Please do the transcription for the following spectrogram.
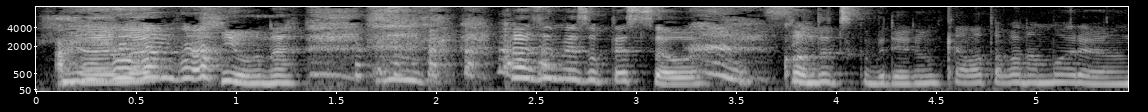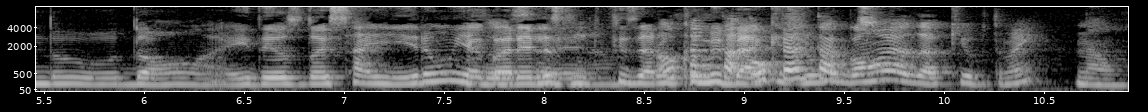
Rihanna, Ryuna. Quase a mesma pessoa. Quando descobriram que ela tava namorando o Dom lá. E daí os dois saíram e Os agora eles saíram. fizeram o um comeback O Pentagon juntos. é da Cube também? Não.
